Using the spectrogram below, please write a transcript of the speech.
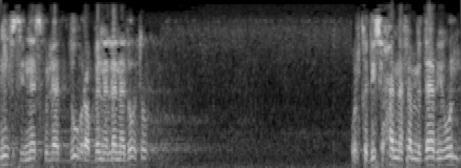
نفسي الناس كلها تذوق ربنا اللي أنا دقته والقديس يوحنا فم ده بيقول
